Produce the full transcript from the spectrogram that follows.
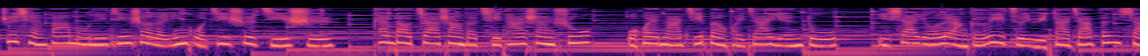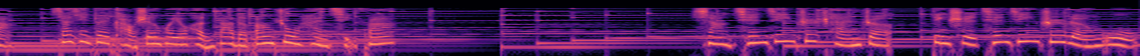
之前发牟尼金舍的因果记事集时，看到架上的其他善书。我会拿几本回家研读，以下有两个例子与大家分享，相信对考生会有很大的帮助和启发。想千金之产者，定是千金之人物。《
